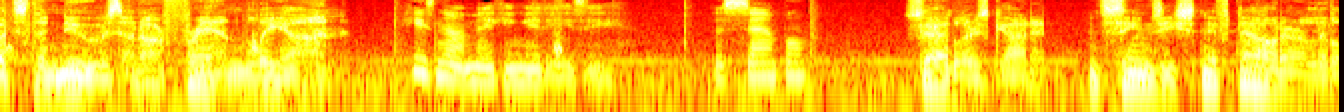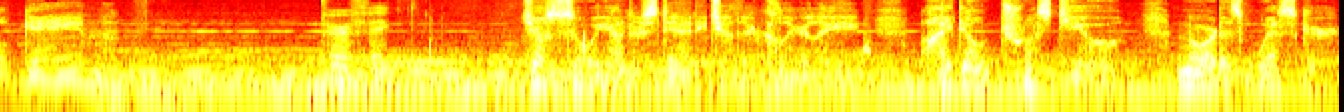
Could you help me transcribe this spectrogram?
What's the news on our friend, Leon? He's not making it easy. The sample? Sadler's got it. It seems he sniffed out our little game. Perfect. Just so we understand each other clearly, I don't trust you, nor does Wesker.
